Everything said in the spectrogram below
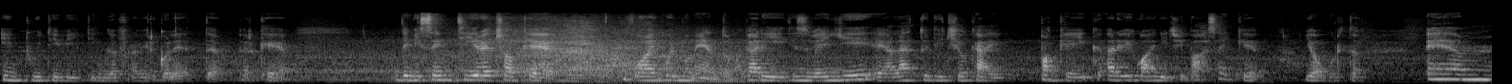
intuitive eating, fra virgolette, perché devi sentire ciò che vuoi in quel momento. Magari ti svegli e a letto dici ok, pancake, arrivi qua e dici bah sai che yogurt. E um,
